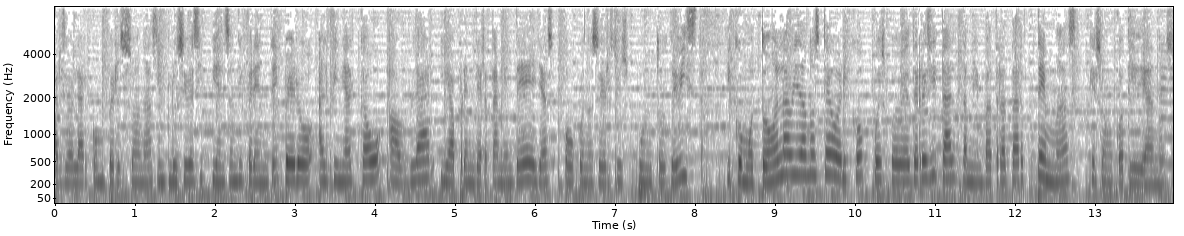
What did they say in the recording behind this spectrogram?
a hablar con personas, inclusive si piensan diferente, pero al fin y al cabo hablar y aprender también de ellas o conocer sus puntos de vista. Y como todo en la vida no es teórico, pues Jueves de Recital también va a tratar temas que son cotidianos.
